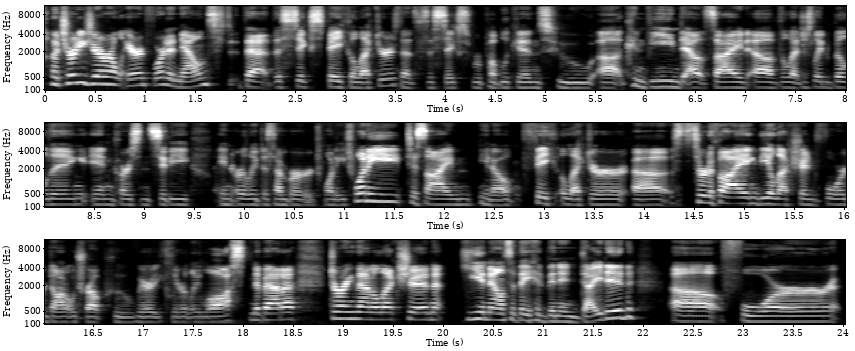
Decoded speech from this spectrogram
Attorney General Aaron Ford announced that the six fake electors, that's the six Republicans who uh, convened outside of the legislative building in Carson City in early December 2020 to sign, you know, fake elector uh, certifying the election for Donald Trump, who very clearly lost Nevada during that election. He announced that they had been indicted uh, for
